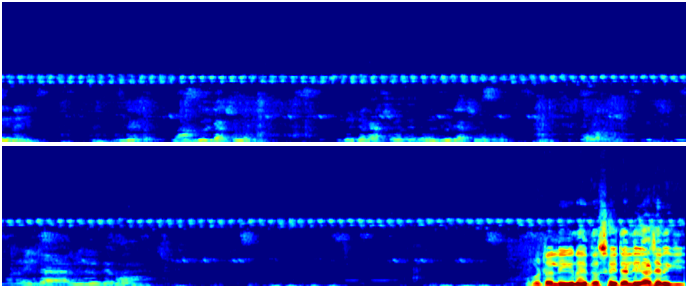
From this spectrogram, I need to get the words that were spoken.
আছে কি নাই দুইটা একসঙ্গে দুইটাকে একসঙ্গে দিয়ে দেবেন দুইটা একসঙ্গে দেবেন এইটা দিয়ে দেবেন ওটা লিগ নাই তো সেইটা লিগ আছে নাকি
